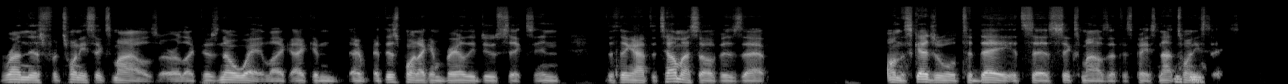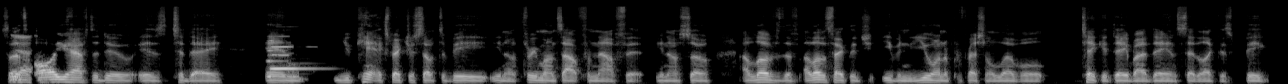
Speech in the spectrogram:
run this for 26 miles? Or like, there's no way. Like, I can at this point, I can barely do six. And the thing I have to tell myself is that on the schedule today, it says six miles at this pace, not mm-hmm. 26. So that's yeah. all you have to do is today, and you can't expect yourself to be, you know, three months out from now fit. You know, so I love the I love the fact that you, even you on a professional level take it day by day instead of like this big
